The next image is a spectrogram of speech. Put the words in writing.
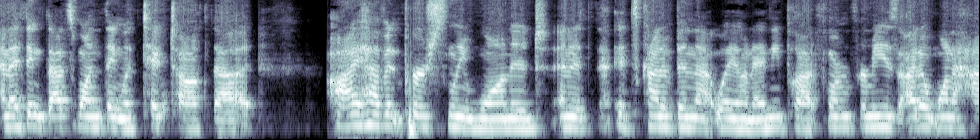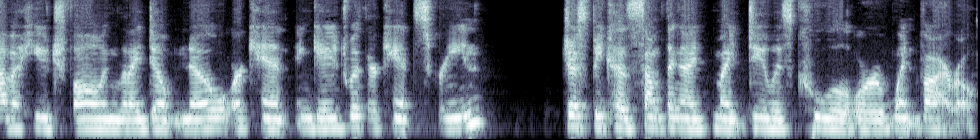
And I think that's one thing with TikTok that I haven't personally wanted, and it, it's kind of been that way on any platform for me, is I don't want to have a huge following that I don't know or can't engage with or can't screen just because something I might do is cool or went viral,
